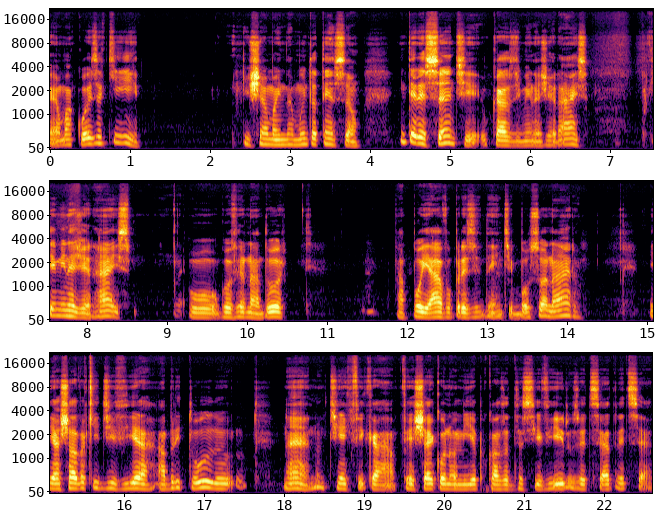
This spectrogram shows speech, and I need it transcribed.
é uma coisa que, que chama ainda muita atenção. Interessante o caso de Minas Gerais, porque Minas Gerais o governador apoiava o presidente Bolsonaro e achava que devia abrir tudo, né? não tinha que ficar fechar a economia por causa desse vírus, etc, etc.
